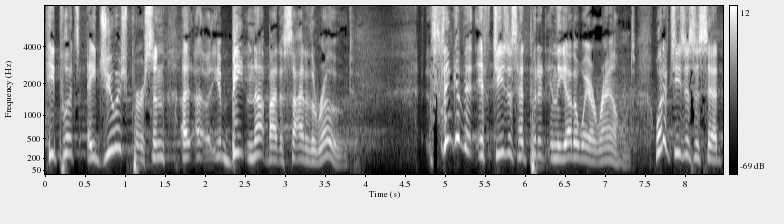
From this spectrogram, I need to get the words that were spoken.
he puts a Jewish person uh, uh, beaten up by the side of the road. Think of it if Jesus had put it in the other way around. What if Jesus had said,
